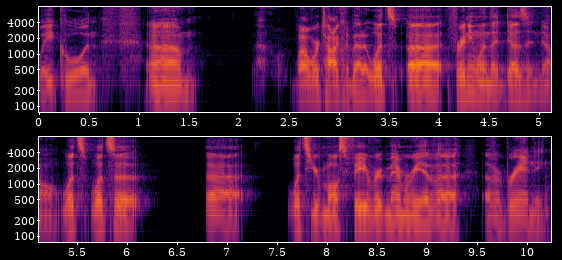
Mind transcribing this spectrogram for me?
way cool. And um, while we're talking about it, what's uh, for anyone that doesn't know, what's what's a uh, what's your most favorite memory of a of a branding?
